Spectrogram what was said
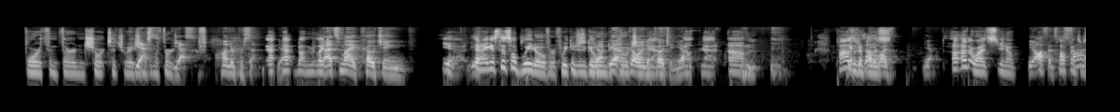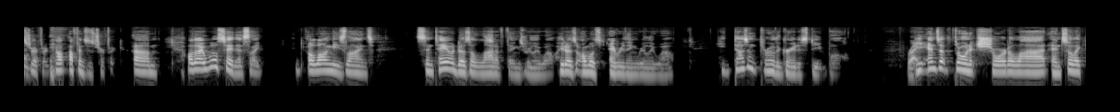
fourth and third and short situations yes, in the first. Yes, hundred percent. That, yep. that Like, That's my coaching. Yeah. yeah. and I guess this will bleed over if we can just go yeah, into yeah, coaching. Go into coaching. Yeah. That. Um, mm-hmm. Positive was. Yeah. Otherwise, you know, the offense was offense fine. was terrific. offense was terrific. Um, although I will say this, like along these lines, Centeio does a lot of things really well. He does almost everything really well. He doesn't throw the greatest deep ball. Right. He ends up throwing it short a lot. And so, like,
